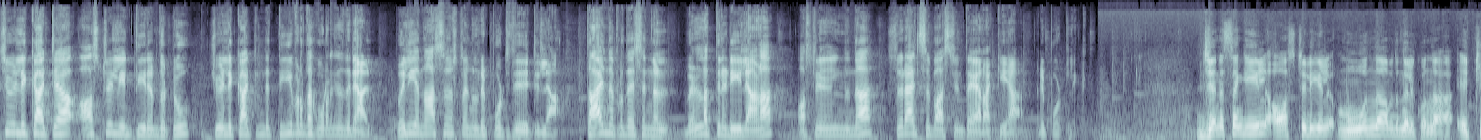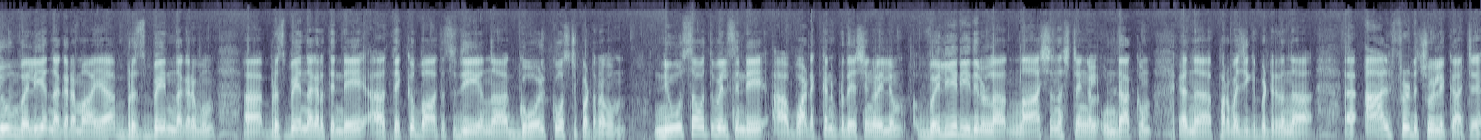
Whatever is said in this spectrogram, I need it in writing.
ചുഴലിക്കാറ്റ് ഓസ്ട്രേലിയൻ തീരം തൊട്ടു. ചുഴലിക്കാറ്റിന്റെ തീവ്രത കുറഞ്ഞതിനാൽ വലിയ നാശനഷ്ടങ്ങൾ റിപ്പോർട്ട് ചെയ്തിട്ടില്ല. താഴ്ന്ന പ്രദേശങ്ങൾ വെള്ളത്തിനടിയിലാണ്. ഓസ്ട്രേലിയയിൽ നിന്ന് സുരാജ് സെബാസ്റ്റ്യൻ തയ്യാറാക്കിയ റിപ്പോർട്ടിലേക്ക്. ജനസംഖ്യയിൽ ഓസ്ട്രേലിയയിൽ മൂന്നാമത് നിൽക്കുന്ന ഏറ്റവും വലിയ നഗരമായ ബ്രിസ്ബെയിൻ നഗരവും ബ്രിസ്ബെയിൻ നഗരത്തിന്റെ തെക്ക് ഭാഗത്ത് സ്ഥിതി ചെയ്യുന്ന ഗോൾഡ് കോസ്റ്റ് പട്ടണവും ന്യൂ സൗത്ത് വെയിൽസിന്റെ വടക്കൻ പ്രദേശങ്ങളിലും വലിയ രീതിയിലുള്ള നാശനഷ്ടങ്ങൾ ഉണ്ടാക്കും എന്ന് പ്രവചിക്കപ്പെട്ടിരുന്ന ആൽഫ്രഡ് ചുഴലിക്കാറ്റ്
